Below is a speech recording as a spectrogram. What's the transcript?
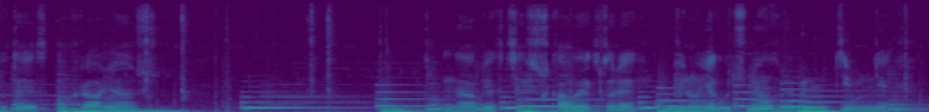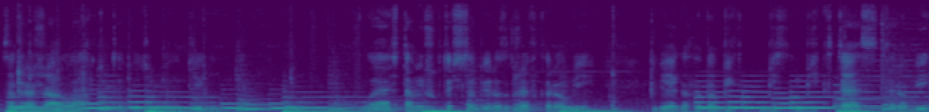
Tutaj jest ochroniarz. Na obiekcie szkoły, który pilnuje uczniów, żeby nic im nie zagrażało. Tutaj będzie miał Diego WF. Tam już ktoś sobie rozgrzewkę robi. Biega chyba big, big, big test robi.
